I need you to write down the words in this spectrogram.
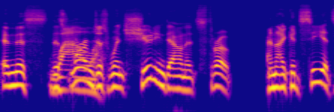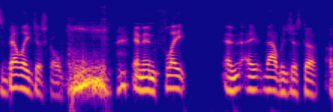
and this this Wow. worm just went shooting down its throat, and I could see its belly just go and inflate, and I, that was just a, a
